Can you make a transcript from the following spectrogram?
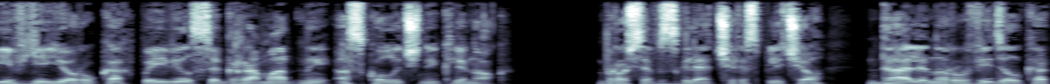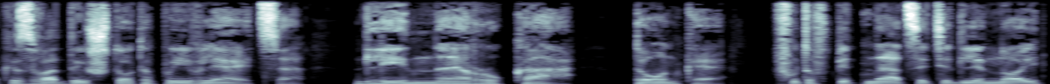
и в ее руках появился громадный осколочный клинок. Бросив взгляд через плечо, Далинор увидел, как из воды что-то появляется. Длинная рука, тонкая, футов пятнадцати длиной,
